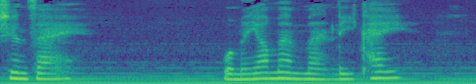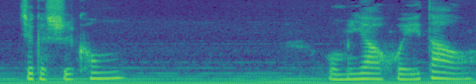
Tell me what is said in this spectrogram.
现在，我们要慢慢离开这个时空。我们要回到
